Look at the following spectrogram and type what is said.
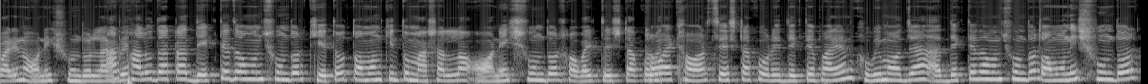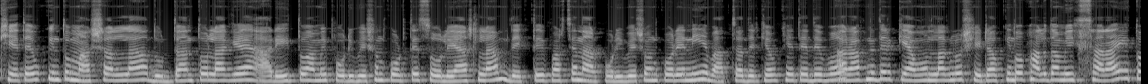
পারেন অনেক সুন্দর লাগবে। ফালুদাটা দেখতে যেমন সুন্দর খেতেও তেমন কিন্তু মাসাল্লাহ অনেক সুন্দর সবাই চেষ্টা করে সবাই খাওয়ার চেষ্টা করে দেখতে পারেন, খুবই মজা। আর দেখতে যেমন সুন্দর, তেমনই সুন্দর। খেতেও কিন্তু মাসাল্লাহ দুর্দান্ত লাগে। আর এই তো আমি পরিবেশন করতে চলে আসলাম। দেখতেই পাচ্ছেন, আর পরিবেশন করে নিয়ে বাচ্চাদেরকেও খেতে দেব। আর আপনাদের কেমন লাগল সেটাও কিন্তু ফালুদা মিক্স ছাড়াই। তো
